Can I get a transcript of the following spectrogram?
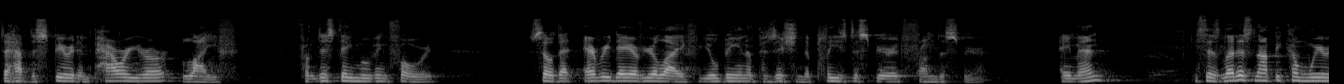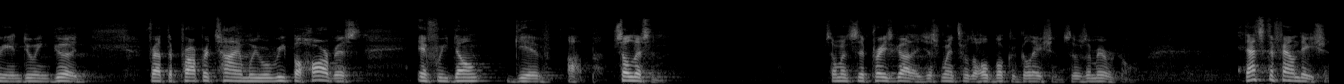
to have the Spirit empower your life from this day moving forward so that every day of your life you'll be in a position to please the Spirit from the Spirit. Amen? He says, Let us not become weary in doing good, for at the proper time we will reap a harvest if we don't give up. So listen. Someone said, Praise God, I just went through the whole book of Galatians. It was a miracle. That's the foundation.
